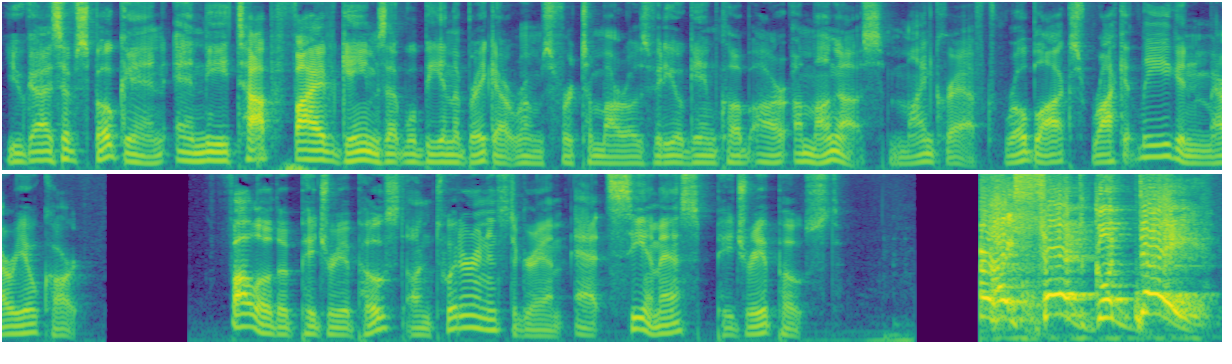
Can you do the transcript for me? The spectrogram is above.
You guys have spoken, and the top five games that will be in the breakout rooms for tomorrow's video game club are Among Us, Minecraft, Roblox, Rocket League, and Mario Kart. Follow the Patriot Post on Twitter and Instagram at CMS Patriot Post. I said good day.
